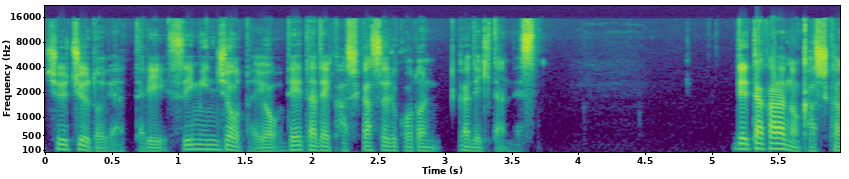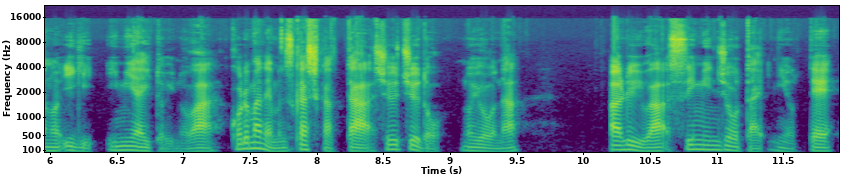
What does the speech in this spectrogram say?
集中度であったり睡眠状態をデータで可視化することができたんです。データからの可視化の意義、意味合いというのは、これまで難しかった集中度のようなあるいは睡眠状態によって、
